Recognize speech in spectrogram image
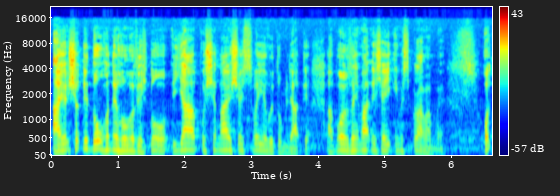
А якщо ти довго не говориш, ну я починаю щось своє видумляти, або займатися якимись справами. От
